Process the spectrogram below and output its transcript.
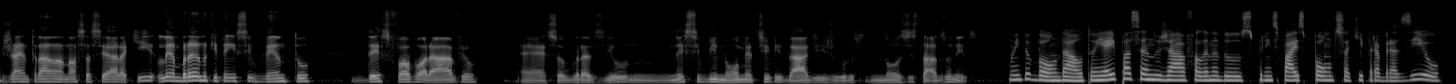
já entrar na nossa seara aqui, lembrando que tem esse vento desfavorável é, sobre o Brasil nesse binômio atividade e juros nos Estados Unidos. Muito bom, Dalton. E aí, passando já falando dos principais pontos aqui para Brasil,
